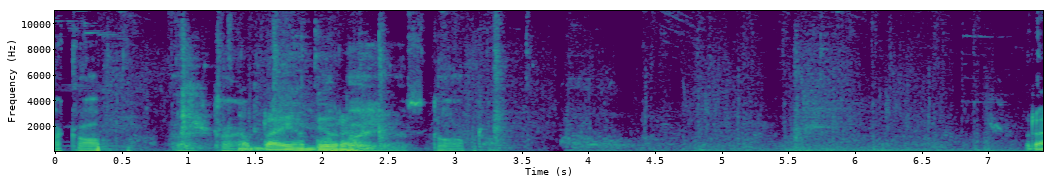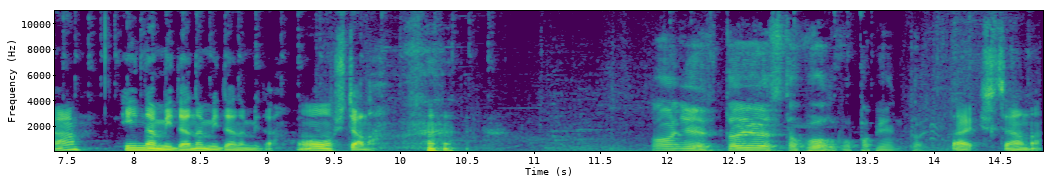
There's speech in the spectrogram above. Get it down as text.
Tak. Te... Dobra, ja biorę. Dobra jest, dobra. Dobra. I na mida, na mida, na mida. O, ściana. O nie, to jest to Volvo, pamiętaj. Tak, ściana.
